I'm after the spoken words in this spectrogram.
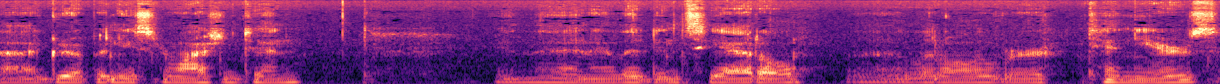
Uh, I grew up in Eastern Washington and then I lived in Seattle a little over 10 years.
